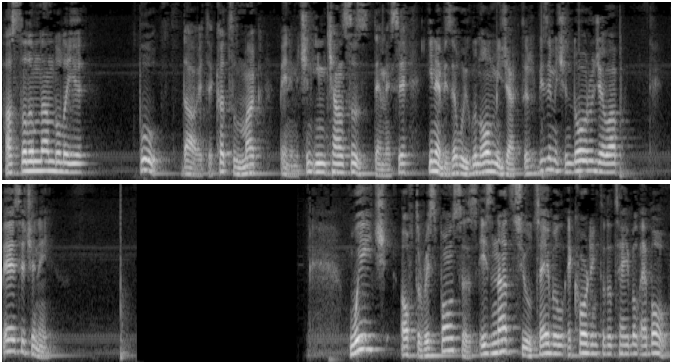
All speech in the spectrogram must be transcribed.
Hastalığımdan dolayı bu davete katılmak benim için imkansız demesi yine bize uygun olmayacaktır. Bizim için doğru cevap B seçeneği. Which of the responses is not suitable according to the table above?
